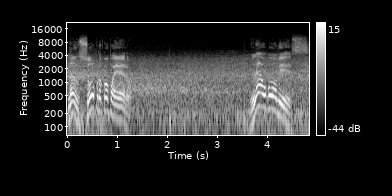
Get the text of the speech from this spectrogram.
lançou para o companheiro. Léo Gomes.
